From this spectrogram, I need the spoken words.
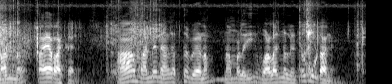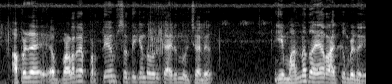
മണ്ണ് തയ്യാറാക്കാൻ. ആ മണ്ണിനകത്ത് വേണം നമ്മൾ ഈ വളങ്ങളിട്ട് കൂട്ടാൻ. അപ്പോഴേ വളരെ പ്രത്യേകം ശ്രദ്ധിക്കേണ്ട ഒരു കാര്യം എന്ന് വെച്ചാൽ ഈ മണ്ണ് തയ്യാറാക്കുമ്പോൾ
